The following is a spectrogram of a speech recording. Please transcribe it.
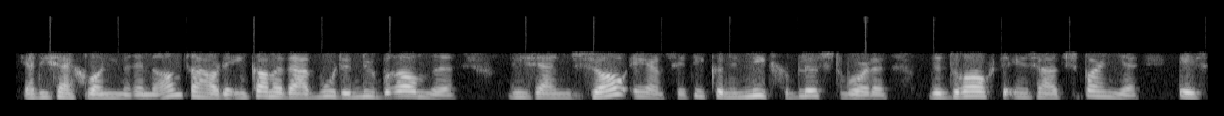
ja, die zijn gewoon niet meer in de hand te houden. In Canada woeden nu branden, die zijn zo ernstig, die kunnen niet geblust worden. De droogte in Zuid-Spanje is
